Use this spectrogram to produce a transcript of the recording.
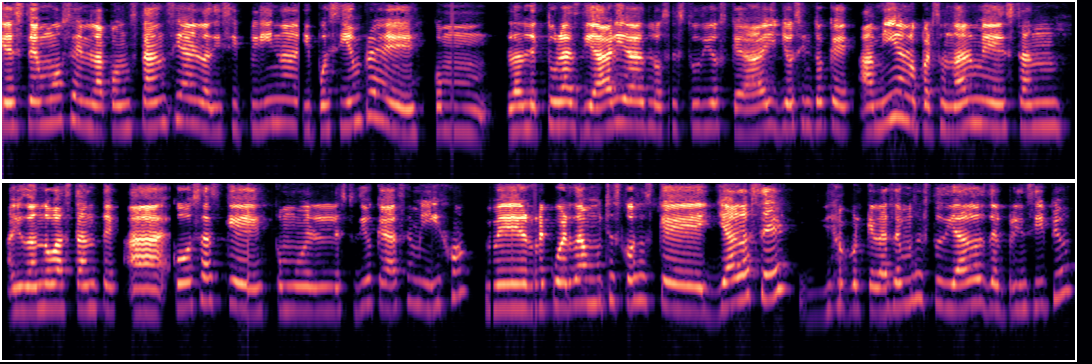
que estemos en la constancia, en la disciplina y pues siempre con las lecturas diarias, los estudios que hay. Yo siento que a mí en lo personal me están ayudando bastante a cosas que, como el estudio que hace mi hijo, me recuerda muchas cosas que ya las sé, porque las hemos estudiado desde el principio,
